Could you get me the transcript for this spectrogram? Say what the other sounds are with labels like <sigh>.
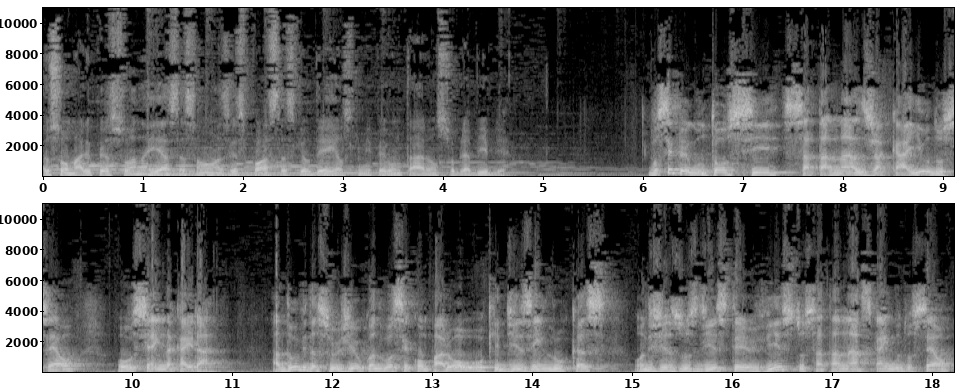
Eu sou Mário Persona e essas são as respostas que eu dei aos que me perguntaram sobre a Bíblia. Você perguntou se Satanás já caiu do céu ou se ainda cairá. A dúvida surgiu quando você comparou o que diz em Lucas, onde Jesus diz ter visto Satanás caindo do céu,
